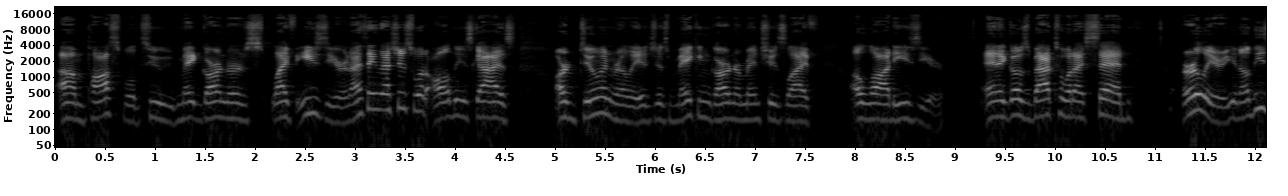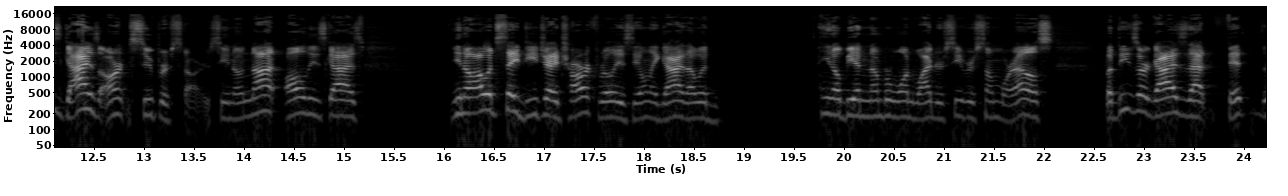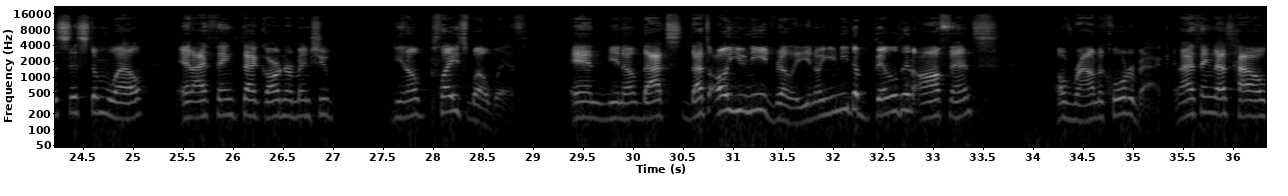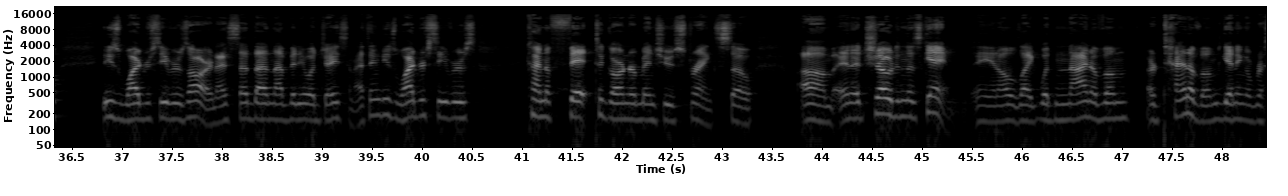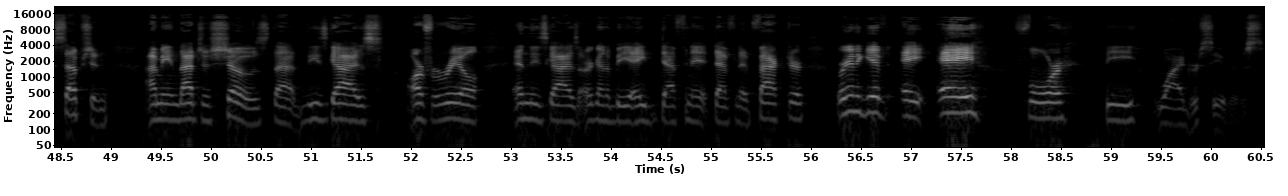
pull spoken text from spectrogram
um, possible to make Gardner's life easier, and I think that's just what all these guys are doing. Really, is just making Gardner Minshew's life a lot easier. And it goes back to what I said earlier, you know, these guys aren't superstars. You know, not all these guys. You know, I would say DJ Chark really is the only guy that would, you know, be a number one wide receiver somewhere else. But these are guys that fit the system well, and I think that Gardner Minshew, you know, plays well with. And you know, that's that's all you need really. You know, you need to build an offense around a quarterback, and I think that's how these wide receivers are. And I said that in that video with Jason. I think these wide receivers kind of fit to Gardner Minshew's strengths. So, um, and it showed in this game. You know, like with nine of them or ten of them getting a reception. I mean, that just shows that these guys are for real, and these guys are going to be a definite, definite factor. We're going to give a A for the wide receivers.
